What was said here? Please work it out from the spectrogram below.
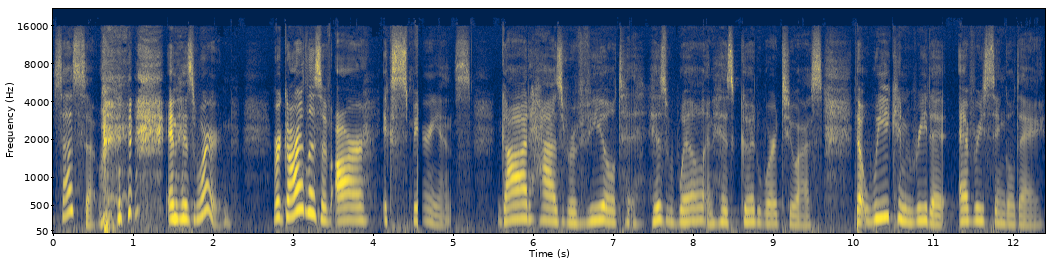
says so in his word. Regardless of our experience, God has revealed his will and his good word to us that we can read it every single day.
